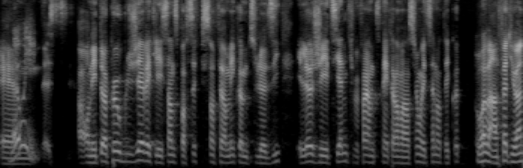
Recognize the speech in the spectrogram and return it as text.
Ben oui. Euh, on est un peu obligé avec les centres sportifs qui sont fermés, comme tu l'as dit. Et là, j'ai Étienne qui veut faire une petite intervention. Étienne, on t'écoute. Oui, ben en fait, Johan,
